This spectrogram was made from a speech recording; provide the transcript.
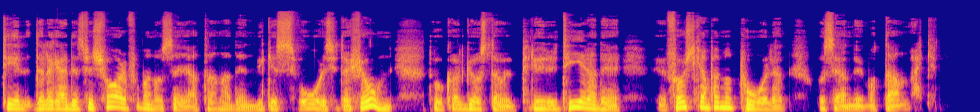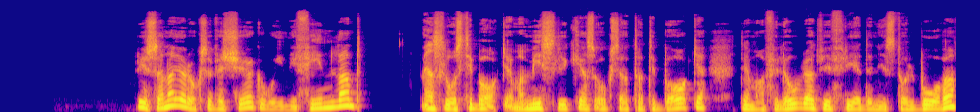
Till De la Gardes försvar får man nog säga att han hade en mycket svår situation då Carl Gustaf prioriterade eh, först kampen mot Polen och sen nu mot Danmark. Ryssarna gör också försök att gå in i Finland men slås tillbaka. Man misslyckas också att ta tillbaka det man förlorat vid freden i Stolbova,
